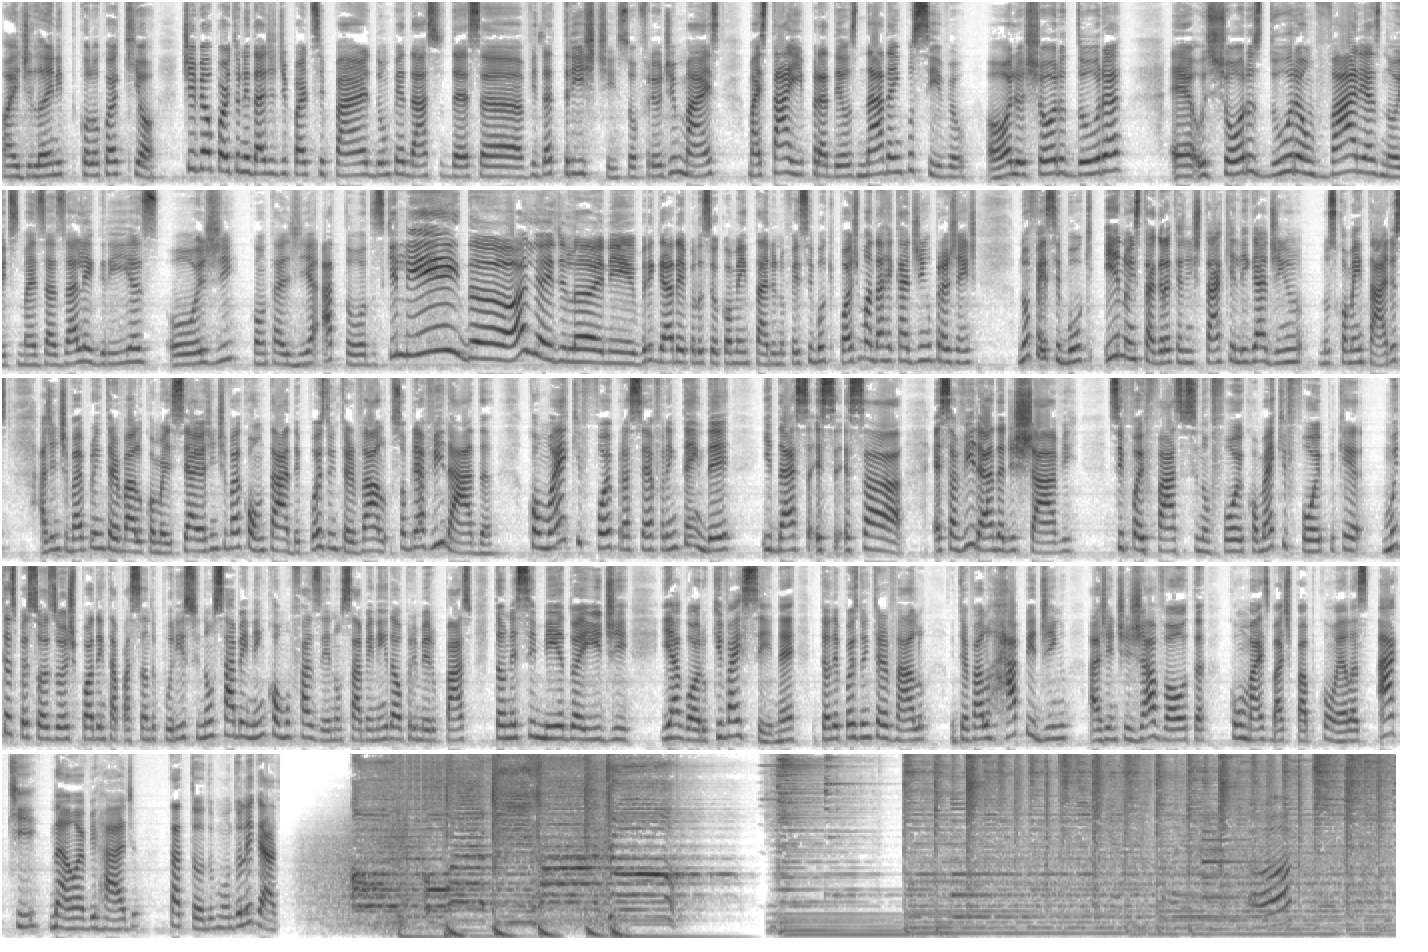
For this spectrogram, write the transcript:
Ó, a Edilane colocou aqui, ó. Tive a oportunidade de participar de um pedaço dessa vida triste. Sofreu demais, mas tá aí para Deus, nada é impossível. Olha, o choro dura, é, os choros duram várias noites, mas as alegrias hoje contagia a todos. Que lindo! Olha, Edilane, obrigada aí pelo seu comentário no Facebook. Pode mandar recadinho pra gente no Facebook e no Instagram, que a gente está aqui ligadinho nos comentários. A gente vai para o intervalo comercial e a gente vai contar, depois do intervalo, sobre a virada. Como é que foi para a Sephora entender e dar essa, essa, essa virada de chave? Se foi fácil, se não foi, como é que foi? Porque muitas pessoas hoje podem estar passando por isso e não sabem nem como fazer, não sabem nem dar o primeiro passo. Então, nesse medo aí de, e agora, o que vai ser, né? Então, depois do intervalo, intervalo rapidinho, a gente já volta com mais bate-papo com elas aqui na Web Rádio. Tá todo mundo ligado.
